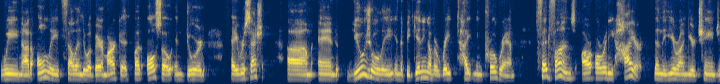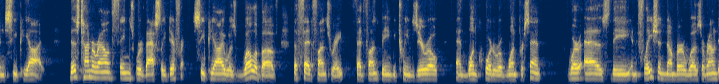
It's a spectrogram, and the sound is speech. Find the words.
we not only fell into a bear market, but also endured a recession. Um, and usually, in the beginning of a rate tightening program, Fed funds are already higher than the year on year change in CPI. This time around, things were vastly different. CPI was well above the Fed funds rate, Fed funds being between zero and one quarter of 1%, whereas the inflation number was around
